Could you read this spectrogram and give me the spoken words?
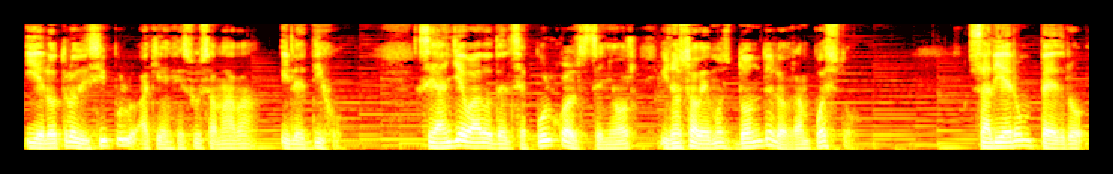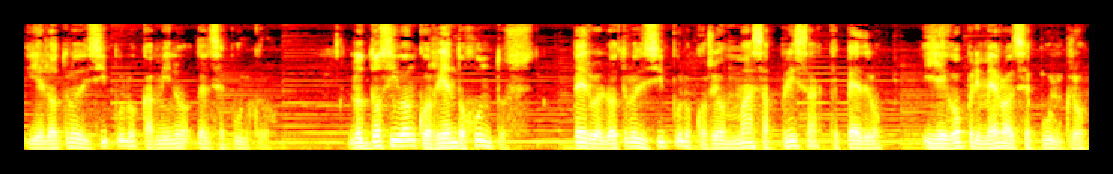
y el otro discípulo a quien Jesús amaba y les dijo, Se han llevado del sepulcro al Señor y no sabemos dónde lo habrán puesto. Salieron Pedro y el otro discípulo camino del sepulcro. Los dos iban corriendo juntos, pero el otro discípulo corrió más a prisa que Pedro y llegó primero al sepulcro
